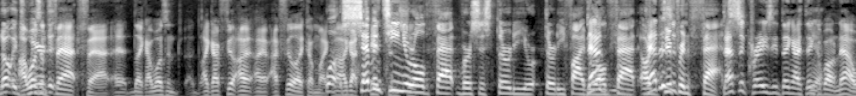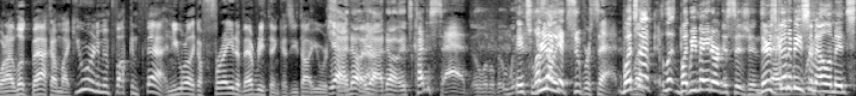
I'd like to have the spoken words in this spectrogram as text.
No, it's I wasn't that- fat, fat. Uh, Like I wasn't. Like I feel. I I, I feel like I'm like. Well, oh, I got seventeen year old fat versus 30 or 35 year old fat are is a- different fats. That's a crazy thing I think Yeah. about now. When I look back, I'm like, you weren't even fucking fat, and you were like afraid of everything because you thought you were. yeah, so I know. fat. Yeah, I know. It's kind of sad a little bit. We- It's let's really- not get super sad. Let's Like, not- but- we made our decisions. There's going to be some elements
